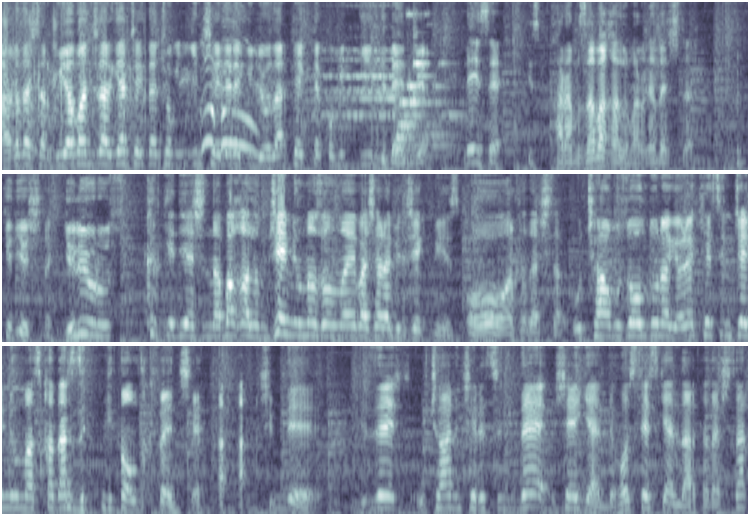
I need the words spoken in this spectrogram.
Arkadaşlar bu yabancılar gerçekten çok ilginç şeylere gülüyorlar. Pek de komik değildi bence. Neyse biz paramıza bakalım arkadaşlar. 47 yaşına geliyoruz. 47 yaşında bakalım Cem Yılmaz olmayı başarabilecek miyiz? Oo arkadaşlar uçağımız olduğuna göre kesin Cem Yılmaz kadar zengin olduk bence. Şimdi bize uçağın içerisinde şey geldi. Hostes geldi arkadaşlar.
